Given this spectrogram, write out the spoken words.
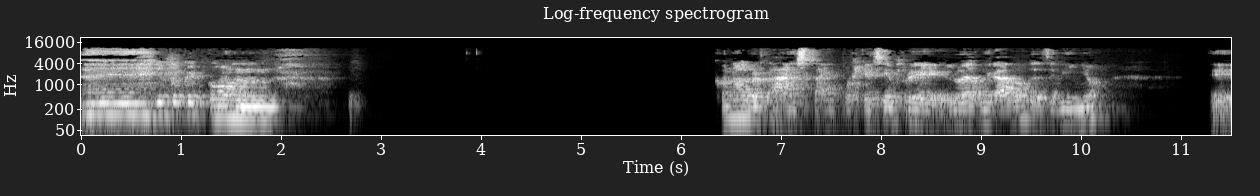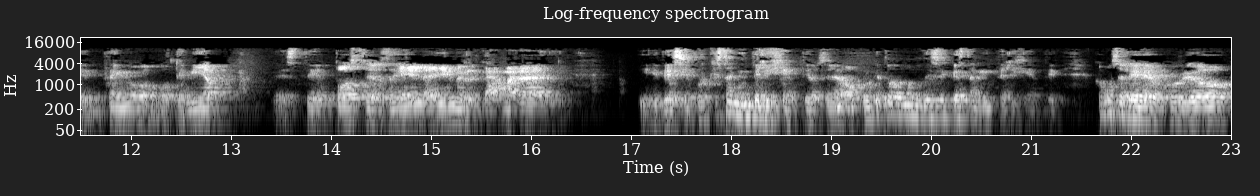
Eh, yo creo que con con Albert Einstein, porque siempre lo he admirado desde niño. Eh, tengo o tenía este, pósters de él ahí en mi recámara y, decía, ¿por qué es tan inteligente? O sea, ¿o ¿por qué todo el mundo dice que es tan inteligente? ¿Cómo se le ocurrió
